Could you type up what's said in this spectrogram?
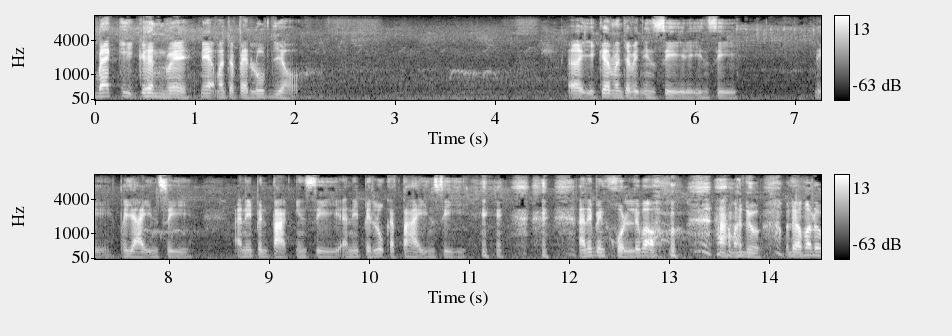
แบล็กอีเกิลเว้ยเนี่ยมันจะเป็นรูปเดียว เอออีเกิลมันจะเป็นอินซีดิอินซีนี่พญาอินซีอันนี้เป็นปากอินซีอันนี้เป็นลูกกระต่ายอินซีอันนี้เป็นขนหรือเปล่ามาดูเดี๋ยวมาดู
